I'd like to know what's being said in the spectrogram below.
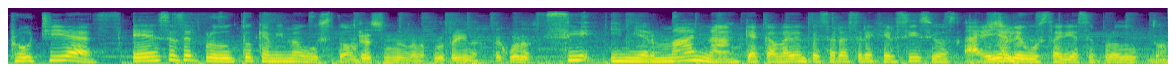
ProTF, ese es el producto que a mí me gustó. Es la proteína, ¿te acuerdas? Sí, y mi hermana, que acaba de empezar a hacer ejercicios, a ella le gustaría ese producto.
